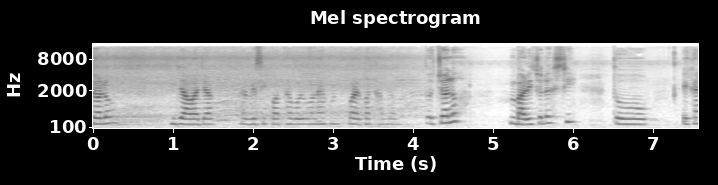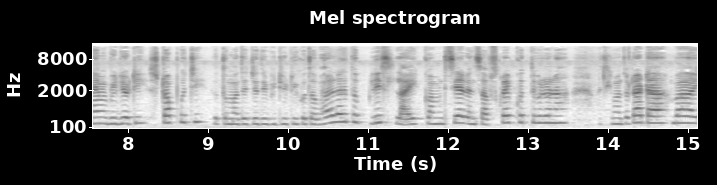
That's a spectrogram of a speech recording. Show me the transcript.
চলো, যাওয়া যাক। আর বেশি কথা বলব না এখন, পরে কথা বলব তো চলো, বাড়ি চলে এসেছি। তো এখানে আমি ভিডিওটি স্টপ করছি। তো তোমাদের যদি ভিডিওটি কোথাও ভালো লাগে, তো please like comment share and subscribe করতে ভুলো না। আজকের মতো টাটা বাই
